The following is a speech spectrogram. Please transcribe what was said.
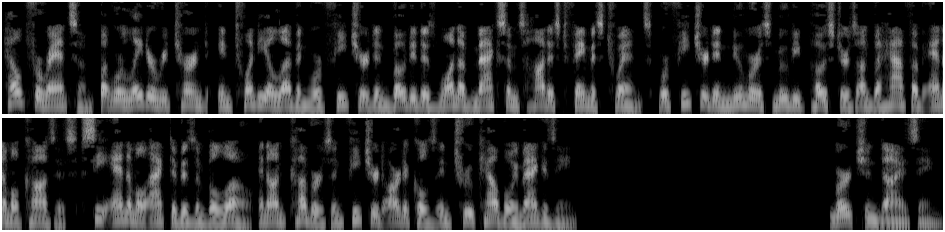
held for ransom, but were later returned. In 2011 were featured and voted as one of Maxim's hottest famous twins, were featured in numerous movie posters on behalf of animal causes see animal activism below, and on covers and featured articles in True Cowboy magazine. Merchandising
